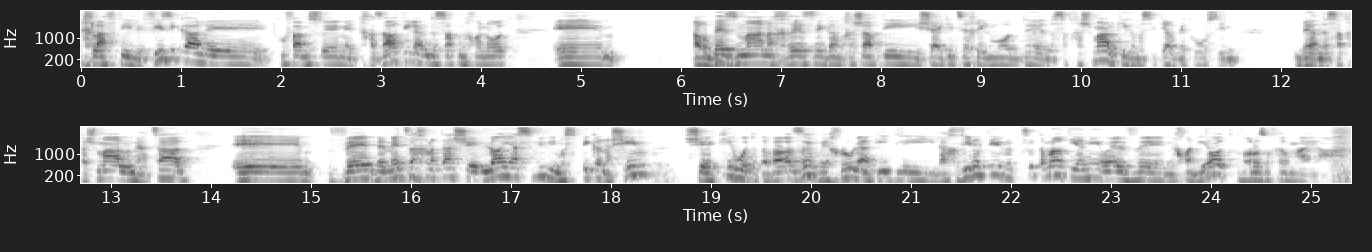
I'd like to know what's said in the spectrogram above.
החלפתי לפיזיקה לתקופה מסוימת, חזרתי להנדסת מכונות, אה, הרבה זמן אחרי זה גם חשבתי שהייתי צריך ללמוד אה, הנדסת חשמל, כי גם עשיתי הרבה קורסים בהנדסת חשמל מהצד, אה, ובאמת זו החלטה שלא היה סביבי מספיק אנשים שהכירו את הדבר הזה ויכלו להגיד לי, להכווין אותי, ופשוט אמרתי, אני אוהב אה, מכוניות, כבר לא זוכר מה היה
